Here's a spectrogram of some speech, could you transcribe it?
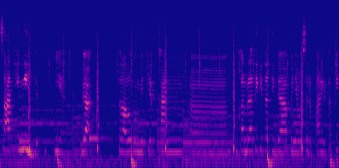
saat ini gitu Iya. nggak terlalu memikirkan eh, bukan berarti kita tidak punya masa depan gitu, tapi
